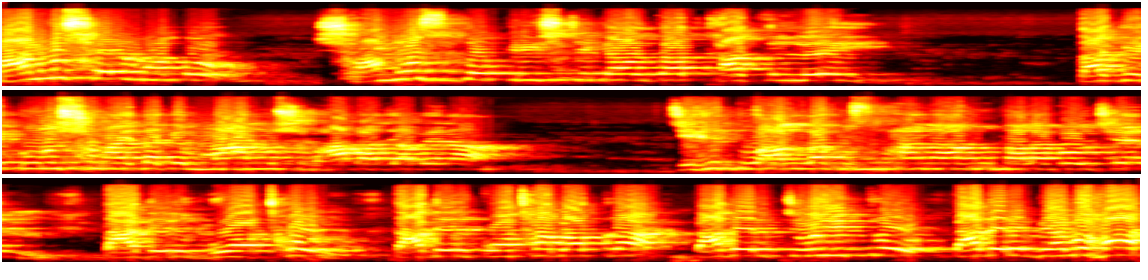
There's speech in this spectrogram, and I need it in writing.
মানুষের মতো সমস্ত কৃষ্টিকালতা থাকলেই তাকে কোন সময় তাকে মানুষ ভাবা যাবে না। যেহেতু আল্লাহ বলছেন, তাদের গঠন, তাদের কথাবার্তা, তাদের চরিত্র, তাদের ব্যবহার,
